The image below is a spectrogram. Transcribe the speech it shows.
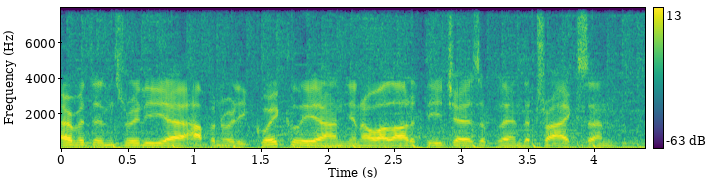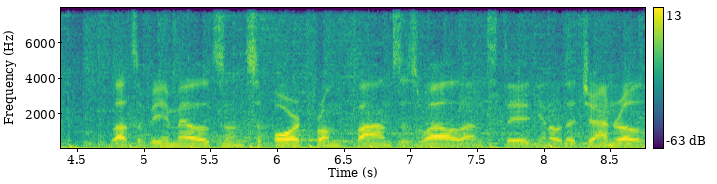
everything's really happened really quickly. And you know, a lot of DJs are playing the tracks and lots of emails and support from fans as well, and the you know the general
